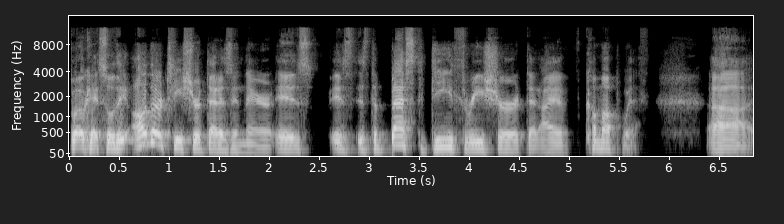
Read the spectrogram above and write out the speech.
but okay, so the other T-shirt that is in there is is is the best D three shirt that I have come up with. Uh,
